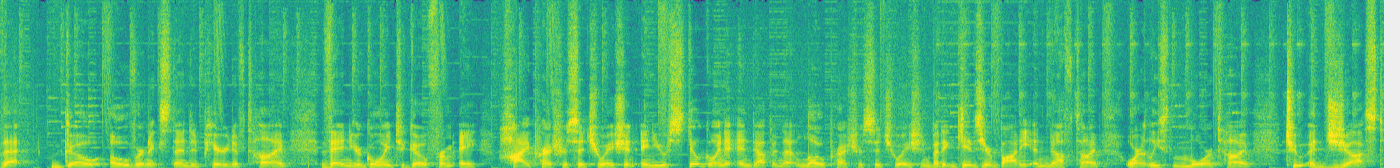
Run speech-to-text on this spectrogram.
that go over an extended period of time, then you're going to go from a high pressure situation and you're still going to end up in that low pressure situation, but it gives your body enough time, or at least more time, to adjust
